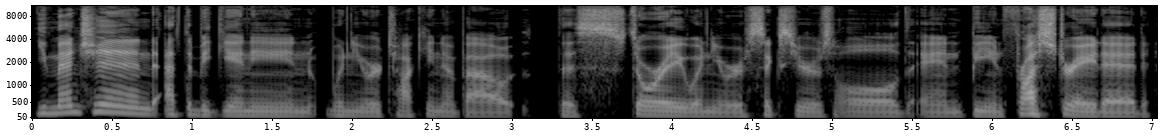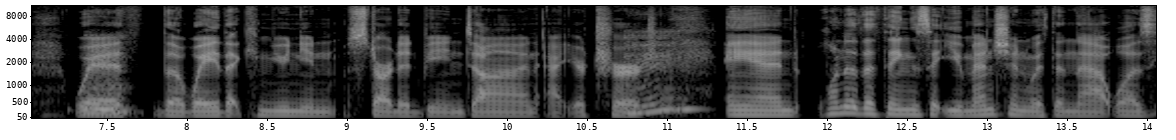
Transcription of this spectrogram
You mentioned at the beginning when you were talking about this story when you were six years old and being frustrated with mm-hmm. the way that communion started being done at your church. Mm-hmm. And one of the things that you mentioned within that was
